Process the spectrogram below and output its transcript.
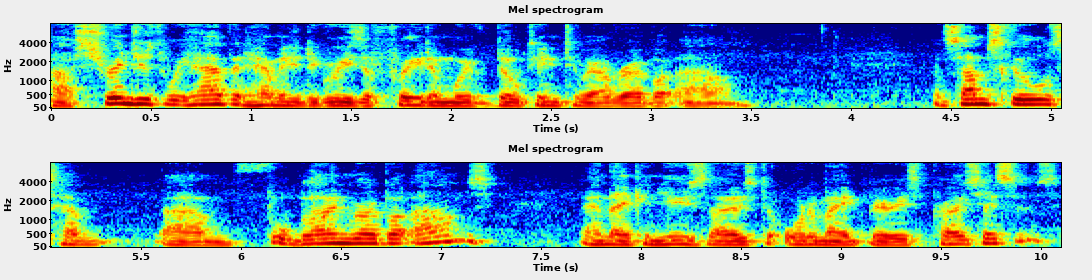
uh, syringes we have and how many degrees of freedom we've built into our robot arm. And some schools have um, full-blown robot arms and they can use those to automate various processes.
